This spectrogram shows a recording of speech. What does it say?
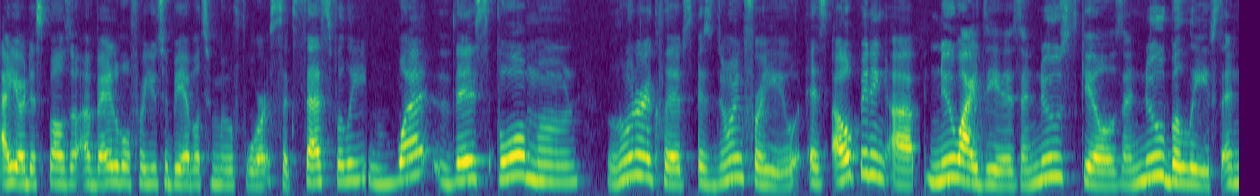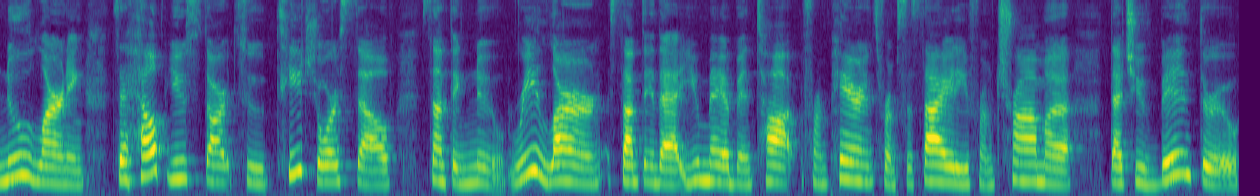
at your disposal available for you to be able to move forward successfully, what this full moon lunar eclipse is doing for you is opening up new ideas and new skills and new beliefs and new learning to help you start to teach yourself something new, relearn something that you may have been taught from parents, from society, from trauma that you've been through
